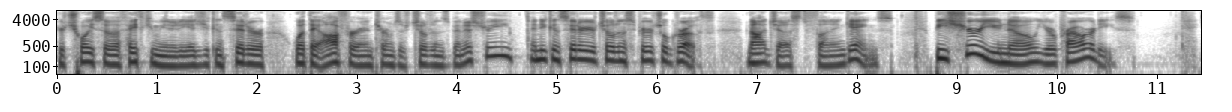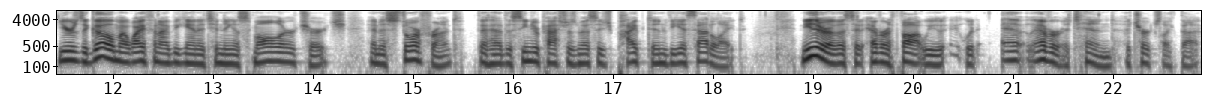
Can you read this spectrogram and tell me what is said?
your choice of a faith community as you consider what they offer in terms of children's ministry and you consider your children's spiritual growth, not just fun and games. Be sure you know your priorities. Years ago, my wife and I began attending a smaller church in a storefront that had the senior pastor's message piped in via satellite. Neither of us had ever thought we would ever attend a church like that,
